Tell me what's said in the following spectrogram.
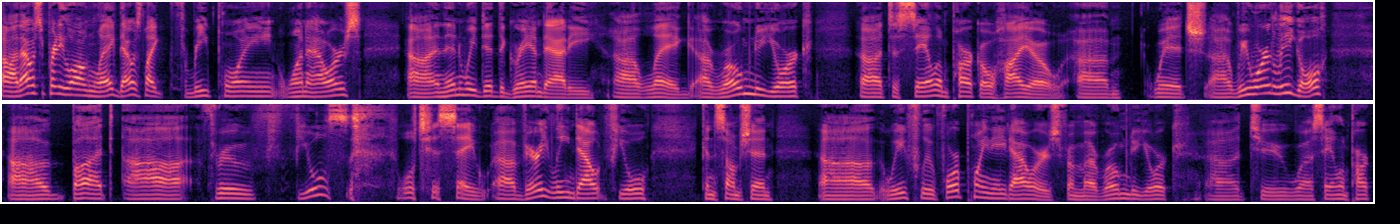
Uh, that was a pretty long leg. That was like 3.1 hours. Uh, and then we did the Granddaddy uh, leg, uh, Rome, New York uh, to Salem Park, Ohio, um, which uh, we were legal, uh, but through fuels, we'll just say very leaned out fuel consumption. we flew 4.8 hours from Rome, New York to Salem Park,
